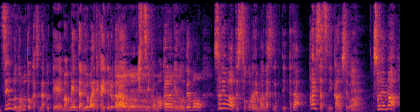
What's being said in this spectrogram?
全部飲むとかじゃなくて、まあ、メンタル弱いって書いてるからうんもうきついかも分からんけうんどでもそれは私そこまでマイナスじゃなくてただ挨拶に関しては、うん。それは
